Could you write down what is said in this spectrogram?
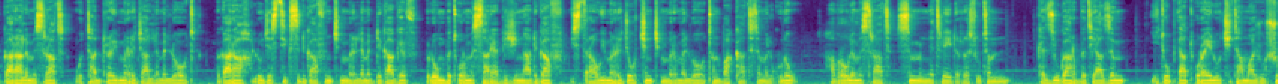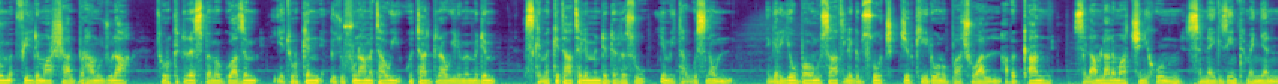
በጋራ ለመስራት ወታደራዊ መረጃን ለመለዋወጥ በጋራ ሎጂስቲክስ ድጋፍን ጭምር ለመደጋገፍ ብሎም በጦር መሳሪያ ግዢና ድጋፍ ሚስጥራዊ መረጃዎችን ጭምር መለዋወጥን ባካተተ መልኩ ነው አብረው ለመስራት ስምምነት ላይ የደረሱትም። ከዚሁ ጋር በተያያዘም የኢትዮጵያ ጦር ኃይሎች ኢታማዦር ሹም ፊልድ ማርሻል ብርሃኑ ጁላ ቱርክ ድረስ በመጓዝም የቱርክን ግዙፉን ዓመታዊ ወታደራዊ ልምምድም እስከ መከታተልም እንደደረሱ የሚታወስ ነው። ነገርየው በአሁኑ ሰዓት ለግብጾች ጅብ ከሄደ ሆኖባቸዋል። አበቃን። ሰላም ለዓለማችን ይሁን። ሰናይ ጊዜን ተመኘን።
